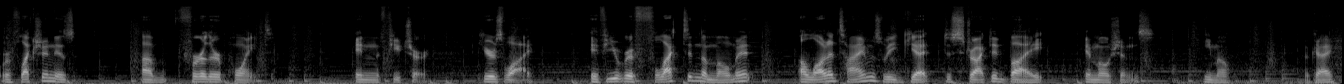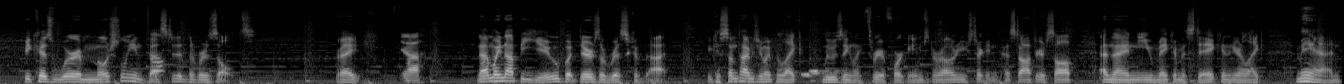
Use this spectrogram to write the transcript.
Reflection is a further point in the future. Here's why. If you reflect in the moment, a lot of times we get distracted by emotions, emo. Okay? Because we're emotionally invested in the results. right? Yeah. That might not be you, but there's a risk of that. Because sometimes you might be like losing like three or four games in a row and you start getting pissed off yourself and then you make a mistake and then you're like, man,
